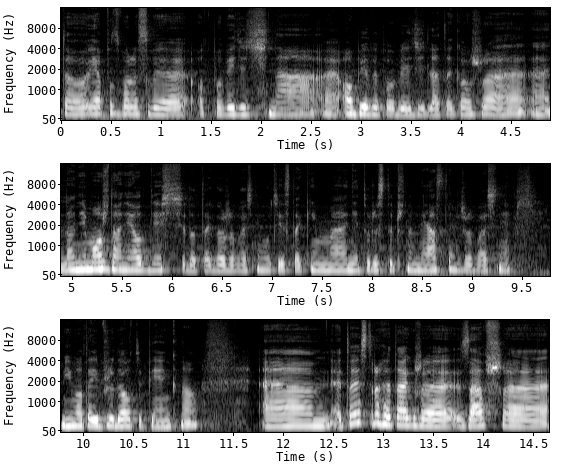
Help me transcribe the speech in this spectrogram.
To ja pozwolę sobie odpowiedzieć na e, obie wypowiedzi, dlatego że e, no nie można nie odnieść się do tego, że właśnie Łódź jest takim e, nieturystycznym miastem że właśnie mimo tej brzydoty piękno. To jest trochę tak, że zawsze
